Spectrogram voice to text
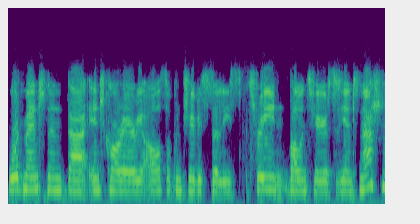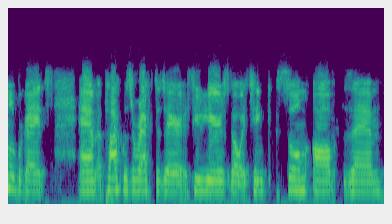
worth mentioning that Inchicore area also contributes at least three volunteers to the international brigades. Um, a plaque was erected there a few years ago. I think some of them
